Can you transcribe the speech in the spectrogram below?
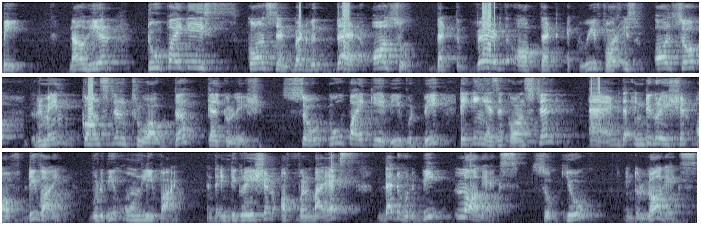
b. Now here 2 pi k is constant but with that also that the width of that aquifer is also remain constant throughout the calculation. So 2 pi kb would be taking as a constant and the integration of dy would be only y and the integration of 1 by x that would be log x. So q into log x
